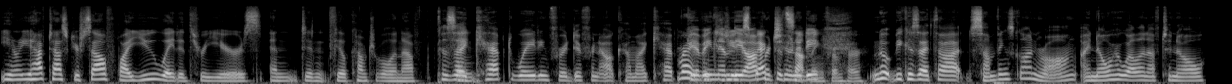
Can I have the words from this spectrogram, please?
you know? You have to ask yourself why you waited three years and didn't feel comfortable enough. Because I kept waiting for a different outcome. I kept right, giving them the opportunity from her. No, because I thought something's gone wrong. I know her well enough to know.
